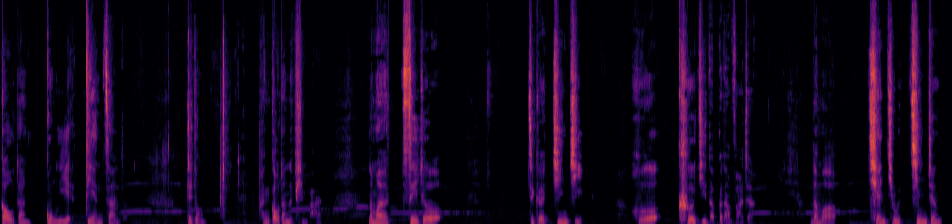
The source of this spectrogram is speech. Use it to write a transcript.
高端工业电站的这种很高端的品牌。那么随着这个经济和科技的不断发展，那么全球竞争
